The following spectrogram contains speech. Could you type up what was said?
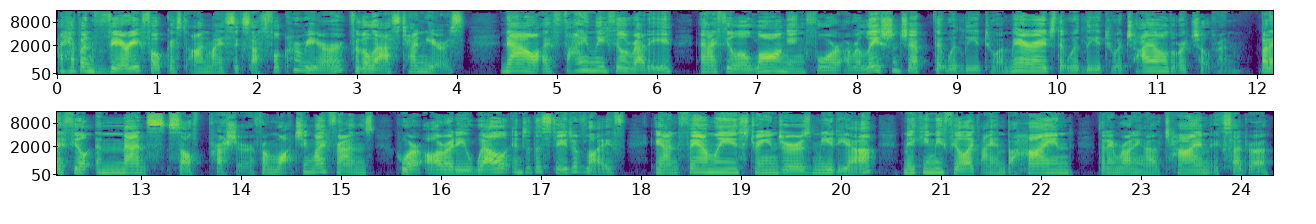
I have been very focused on my successful career for the last 10 years. Now I finally feel ready and I feel a longing for a relationship that would lead to a marriage that would lead to a child or children. But I feel immense self pressure from watching my friends who are already well into the stage of life and family, strangers, media making me feel like I am behind, that I'm running out of time, etc.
